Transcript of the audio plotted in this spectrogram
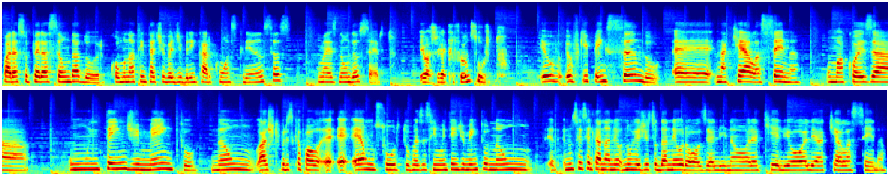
para a superação da dor, como na tentativa de brincar com as crianças, mas não deu certo? Eu achei que aquilo foi um surto. Eu, eu fiquei pensando é, naquela cena uma coisa um entendimento não acho que por isso que a Paula é, é, é um surto mas assim um entendimento não não sei se ele está no registro da neurose ali na hora que ele olha aquela cena.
